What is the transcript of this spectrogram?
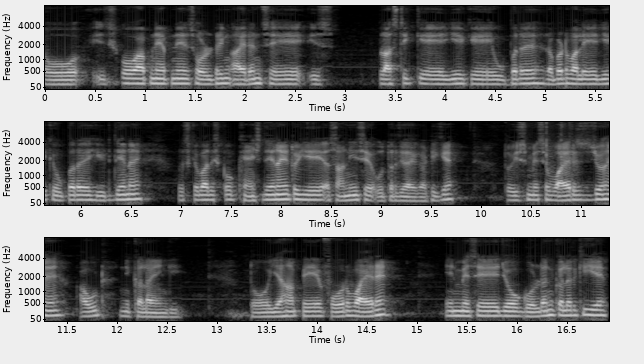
तो इसको आपने अपने सोल्डरिंग आयरन से इस प्लास्टिक के एरिए के ऊपर रबड़ वाले एरिए के ऊपर हीट देना है, उसके बाद इसको खींच देना है तो ये आसानी से उतर जाएगा, ठीक है? तो इसमें से वायर्स जो हैं आउट निकल आएँगी। तो यहाँ पे फोर वायर हैं। इनमें से जो गोल्डन कलर की है,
